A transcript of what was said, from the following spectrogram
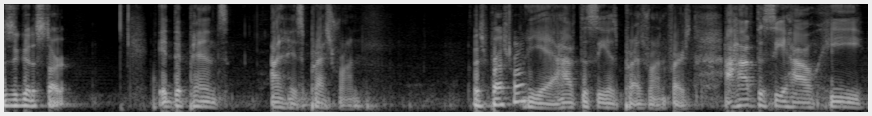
Is it good to start? It depends on his press run. His press run? Yeah, I have to see his press run first. I have to see how he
